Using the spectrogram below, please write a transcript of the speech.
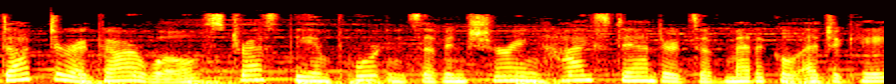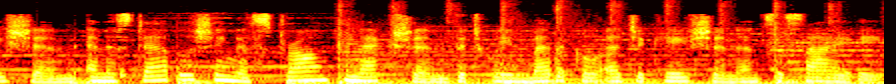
Dr. Agarwal stressed the importance of ensuring high standards of medical education and establishing a strong connection between medical education and society.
